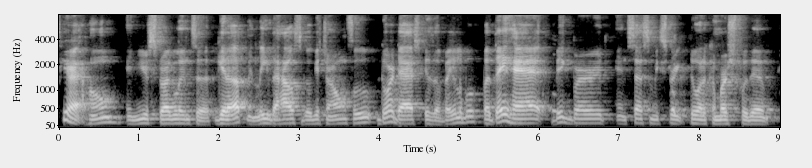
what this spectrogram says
if you're at home and you're struggling to get up and leave the house to go get your own food, DoorDash is available. But they had Big Bird and Sesame Street doing a commercial for them.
